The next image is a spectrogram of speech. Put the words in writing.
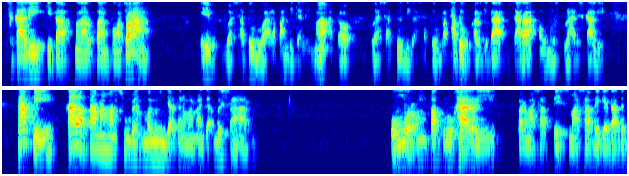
sekali kita melakukan pengocoran. Jadi 21, 28, 35 atau 21, 31, 41 kalau kita bicara umur 10 hari sekali. Tapi kalau tanaman sudah menginjak tanaman agak besar, umur 40 hari pada masa tis, masa vegetatif,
